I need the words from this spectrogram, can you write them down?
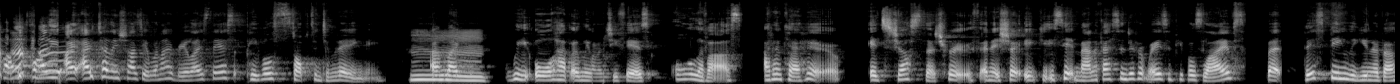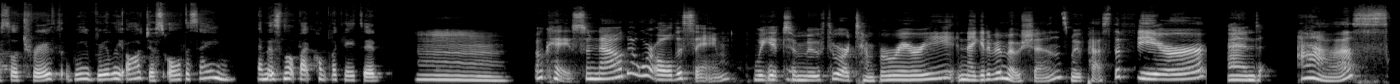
So I tell you, I, I tell you, Shazia, when I realized this, people stopped intimidating me. Mm. I'm like, mm. we all have only one or two fears, all of us. I don't care who it's just the truth. And it show, you see it manifest in different ways in people's lives. But this being the universal truth, we really are just all the same. And it's not that complicated. Hmm. Okay, so now that we're all the same, we get to move through our temporary negative emotions, move past the fear, and ask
